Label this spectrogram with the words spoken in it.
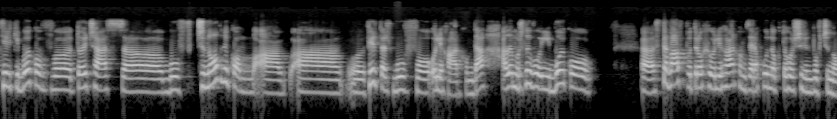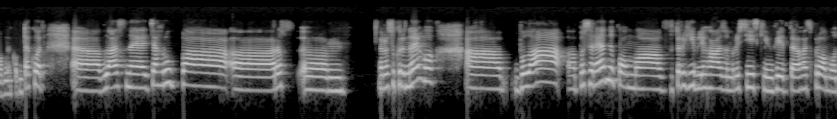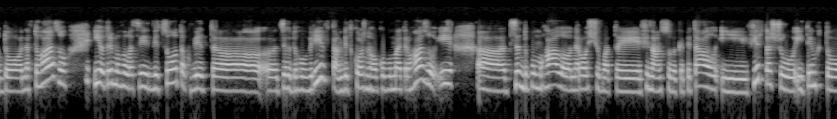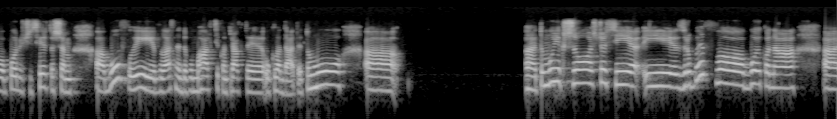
Тільки Бойко в той час був чиновником, а, Фірташ був олігархом. Да? Але можливо і Бойко ставав потрохи олігархом за рахунок того, що він був чиновником. Так от, е, власне, ця група е, роз, е, Росукренерго була посередником в торгівлі газом російським від е, Газпрому до Нафтогазу і отримувала свій відсоток від е, е, цих договорів, там від кожного кубометру газу, і це допомагало нарощувати фінансовий капітал і фірташу, і тим, хто поруч із фірташем був і власне допомагав ці контракти укладати. Тому Тому, якщо щось і, і зробив е, Бойко на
